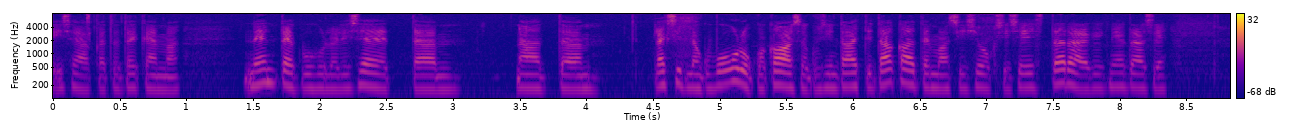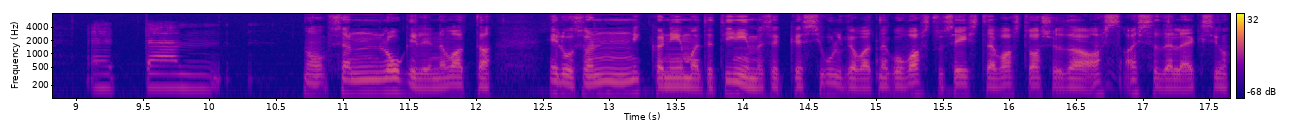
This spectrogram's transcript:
ise hakata tegema, nende puhul oli see, et nad läksid nagu vooluga kaasa, kui sind aeti taga, tema siis jooksis eest ära ja kõik nii edasi. et ähm, no see on loogiline, vaata, elus on ikka niimoodi, et inimesed, kes julgevad nagu vastu seista ja vastu astuda as asjadele, eks ju,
